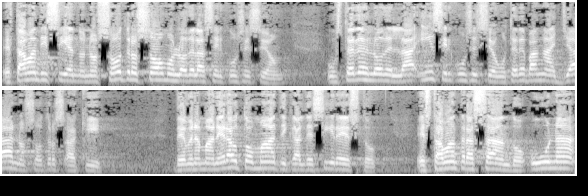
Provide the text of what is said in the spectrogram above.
Estaban diciendo, nosotros somos los de la circuncisión, ustedes lo de la incircuncisión, ustedes van allá, nosotros aquí. De una manera automática, al decir esto, estaban trazando una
